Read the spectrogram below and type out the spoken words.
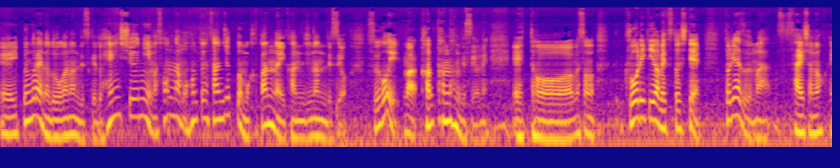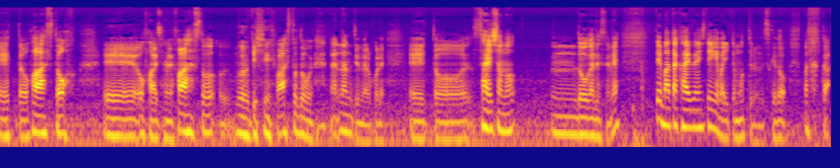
えー、1分ぐらいの動画なんですけど、編集に、まあ、そんなもん本当に30分もかかんない感じなんですよ。すごい、まあ、簡単なんですよね。え、っと、まあ、その、クオリティは別として、とりあえず、まあ、最初の、え、っと、ファースト、えー、オファーじゃない、ファーストムービー、ファースト動画、ななんて言うんだろう、これ。えっと、最初のうん、動画ですよね。で、また改善していけばいいと思ってるんですけど、まあ、なんか、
